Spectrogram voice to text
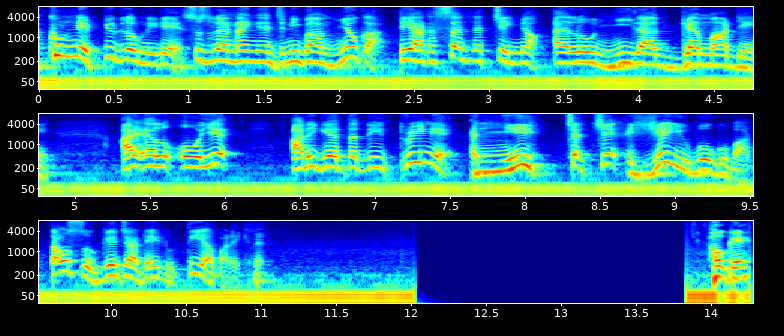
အခုနှစ်ပြုတ်လုပ်နေတဲ့ဆွစ်ဇာလန်နိုင်ငံဂျနီဗာမြို့က132ကြိမ်မြောက် ILO ညီလာခံမှာတင် ILO ရဲ့ Article 33နဲ့အညီချက်ချင်းအရေးယူဖို့ကိုပါတောင်းဆိုခဲ့ကြတယ်လို့သိရပါတယ်ခင်ဗျဟုတ်ကဲ့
